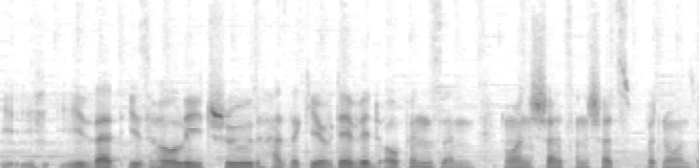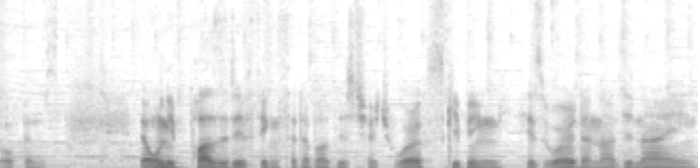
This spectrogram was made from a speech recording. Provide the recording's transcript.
he, he, that is holy, true, has the key of David, opens and no one shuts, and shuts but no one opens. The only positive thing said about this church works, keeping his word and not denying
